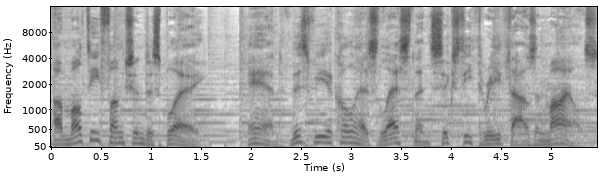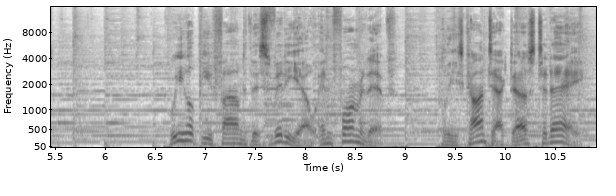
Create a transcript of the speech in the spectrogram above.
a multi-function display, and this vehicle has less than 63,000 miles. We hope you found this video informative. Please contact us today.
